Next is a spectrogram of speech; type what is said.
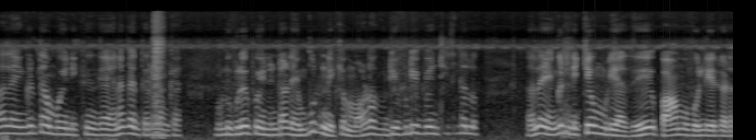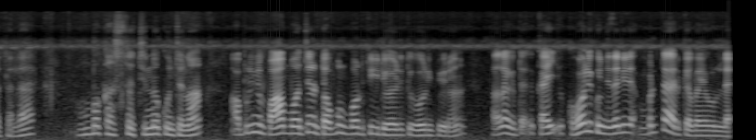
அதில் எங்கிட்ட தான் போய் நிற்குங்க எனக்கு தெரிலங்க முள்ளுக்குள்ளே போய் நின்றாலும் எம்பூட்டு நிற்க மழை இப்படி இப்படி பெஞ்சிட்டு இருந்தாலும் அதெல்லாம் எங்கிட்ட நிற்க முடியாது. பாம்பு பள்ளி இருக்கிற இடத்துல ரொம்ப கஷ்டம். சின்ன குஞ்செல்லாம். அப்படின்னு பாம்பு வச்சுன்னா டப்புன்னு போட்டு தூக்கிட்டு எடுத்து ஓடி போயிடும் அதெல்லாம் கை கோழி கொஞ்சம் தண்ணி மட்டும் இருக்க பயம் உள்ள.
